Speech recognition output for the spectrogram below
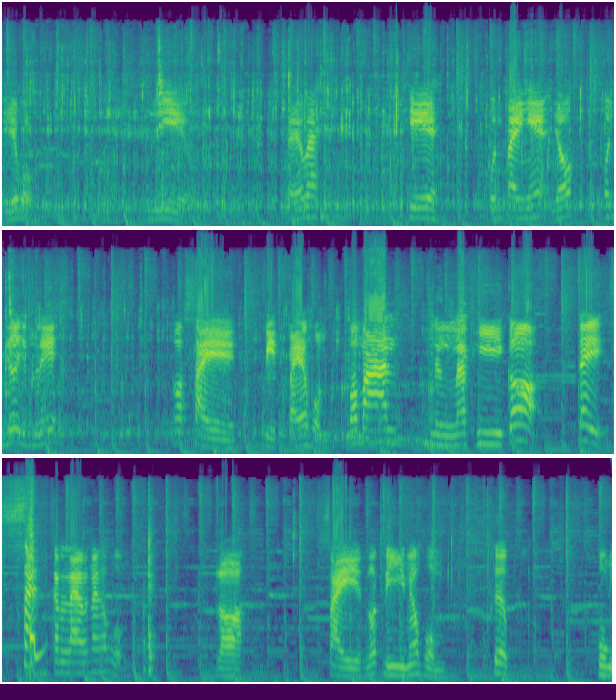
เดี๋ยวผม นี่ใส่เข้าไปโอเคคนไปอย่างเงี้ยเดี๋ยวคนเยอะอย่ามันเละก็ใส่ปิดไปครับผม ประมาณหนึ่งนาทีก็ได้เสร็จกันแล้วนะครับผม รอใส่รสดีนะครับผม เพื่อปรุง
